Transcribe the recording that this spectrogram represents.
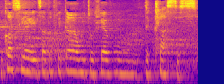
Because here in South Africa we do have the classes.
